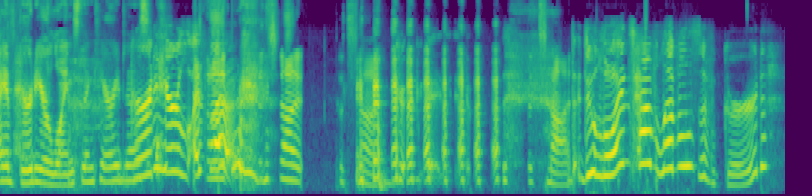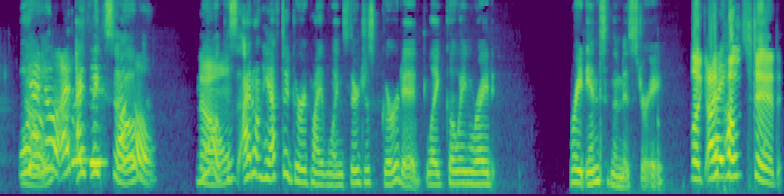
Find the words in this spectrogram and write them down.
I have girdier loins than Cassie does. Girdier. lo- It's Not- not. it's not. It's not. G- g- It's not. Do loins have levels of gird? Yeah, no, I don't I think so. No. because I don't have to gird my loins; they're just girded, like going right, right into the mystery. Look, I posted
